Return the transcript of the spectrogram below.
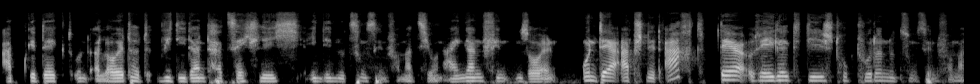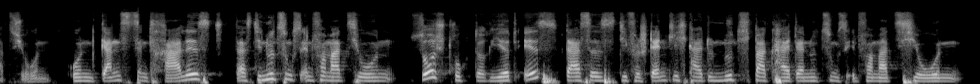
abgedeckt und erläutert, wie die dann tatsächlich in die Nutzungsinformation Eingang finden sollen. Und der Abschnitt 8, der regelt die Struktur der Nutzungsinformation. Und ganz zentral ist, dass die Nutzungsinformation so strukturiert ist, dass es die Verständlichkeit und Nutzbarkeit der Nutzungsinformation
